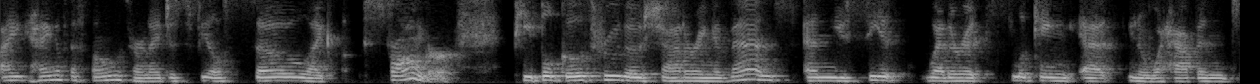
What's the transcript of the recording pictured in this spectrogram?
i hang up the phone with her and i just feel so like stronger. People go through those shattering events and you see it whether it's looking at you know what happened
